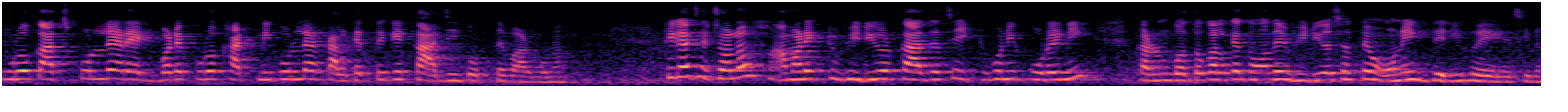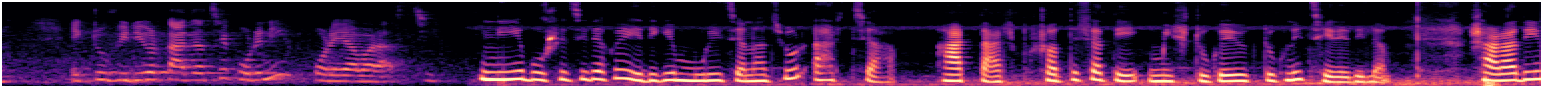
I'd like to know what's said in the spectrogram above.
পুরো কাজ করলে আর একবারে পুরো খাটনি করলে আর কালকের থেকে কাজই করতে পারব না। ঠিক আছে, চলো, আমার একটু ভিডিওর কাজ আছে, একটুখানি করে নিই, কারণ গতকালকে তোমাদের ভিডিও সাথে অনেক দেরি হয়ে গেছিল। একটু ভিডিওর কাজ আছে, করে নিই, পরে আবার আসছি। নিয়ে বসেছি দেখো, এদিকে মুড়ি, চানাচুর আর চা। আর তার সাথে সাথে মিষ্টুকেও একটুখানি ছেড়ে দিলাম। সারাদিন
